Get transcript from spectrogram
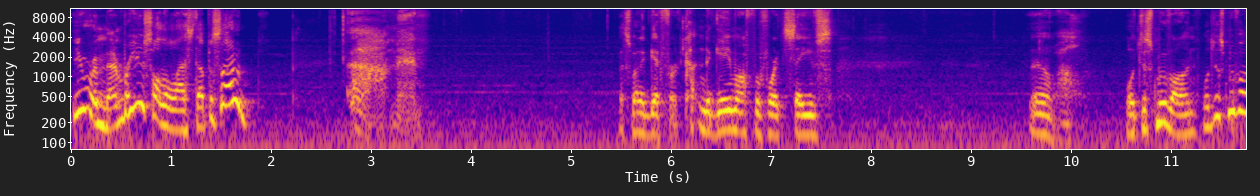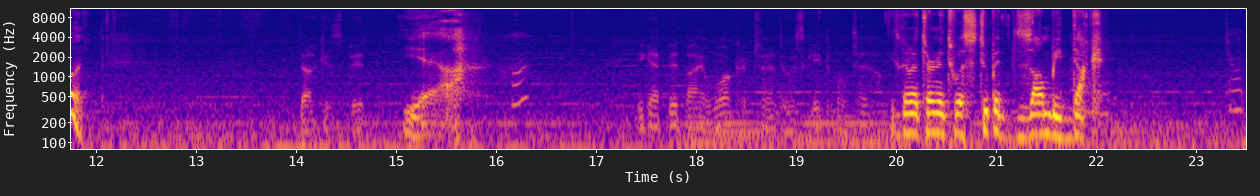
You remember? You saw the last episode. Ah, man. That's what I get for cutting the game off before it saves. Oh, well. We'll just move on. We'll just move on. Duck is bitten. Yeah. Huh? He got bit by a walker trying to escape the motel. He's gonna turn into a stupid zombie duck. Don't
